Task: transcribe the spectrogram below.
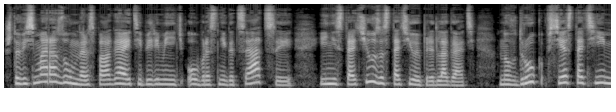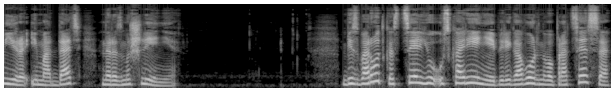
что весьма разумно располагаете переменить образ негациации и не статью за статьей предлагать, но вдруг все статьи мира им отдать на размышление. Безбородко с целью ускорения переговорного процесса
